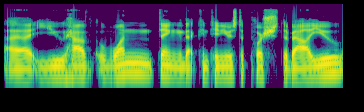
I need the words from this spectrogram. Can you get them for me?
uh, you have one thing that continues to push the value,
